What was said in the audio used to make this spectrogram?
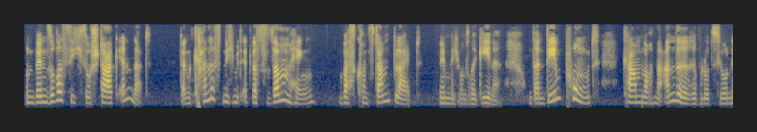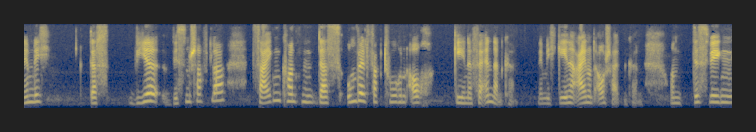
Und wenn sowas sich so stark ändert, dann kann es nicht mit etwas zusammenhängen, was konstant bleibt, nämlich unsere Gene. Und an dem Punkt kam noch eine andere Revolution, nämlich, dass wir Wissenschaftler zeigen konnten, dass Umweltfaktoren auch Gene verändern können, nämlich Gene ein- und ausschalten können. Und deswegen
